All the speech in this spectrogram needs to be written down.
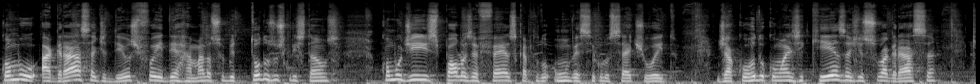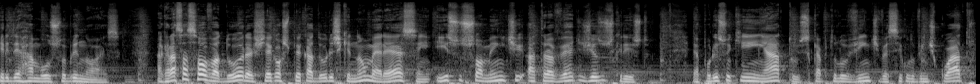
como a graça de Deus foi derramada sobre todos os cristãos, como diz Paulo aos Efésios, capítulo 1, versículo 7 e 8, de acordo com as riquezas de sua graça que ele derramou sobre nós. A graça salvadora chega aos pecadores que não merecem, isso somente através de Jesus Cristo. É por isso que em Atos, capítulo 20, versículo 24,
